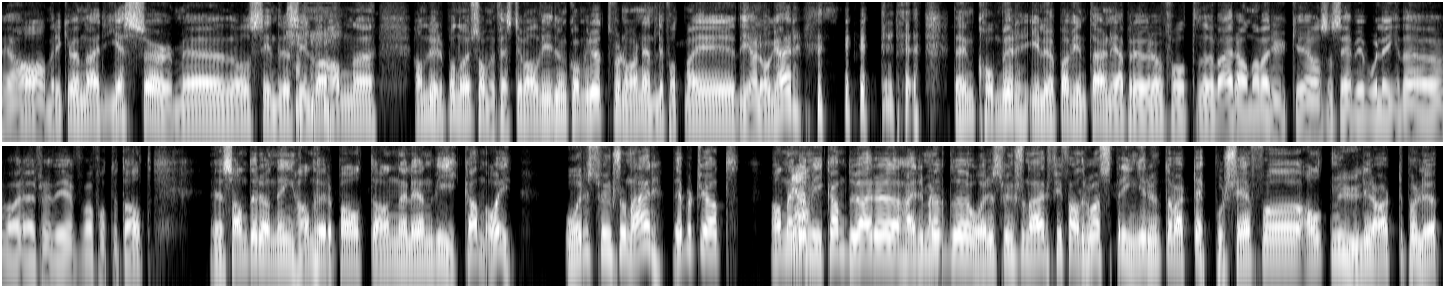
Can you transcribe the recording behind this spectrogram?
Jeg aner ikke hvem det er. Yes, sir. Med oss Sindre Silva. Han, eh, han lurer på når sommerfestivalvideoen kommer ut, for nå har han endelig fått meg i dialog her. Den kommer i løpet av vinteren. Jeg prøver å få til hver annenhver uke, og så ser vi hvor lenge det varer før vi har fått ut alt. Eh, Sander Rønning, han hører på alt. Han Helen Wikan. Oi! Årets funksjonær, det burde vi hatt. Han eller Ja. Wikan, du er eh, hermed eh, årets funksjonær. Fy fader, hun har springet rundt og vært depotsjef og alt mulig rart på løp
